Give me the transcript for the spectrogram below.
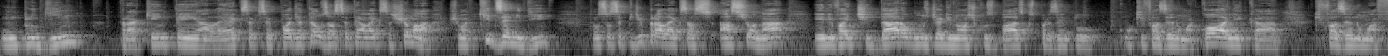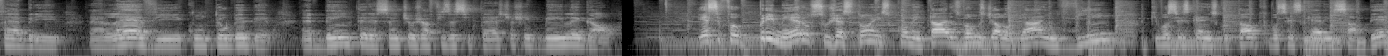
um plugin para quem tem Alexa, que você pode até usar, você tem Alexa, chama lá, chama KidsMD. Então, se você pedir para Alexa acionar, ele vai te dar alguns diagnósticos básicos, por exemplo, o que fazer numa cólica, o que fazer numa febre é, leve com o teu bebê. É bem interessante, eu já fiz esse teste, achei bem legal. Esse foi o primeiro. Sugestões, comentários, vamos dialogar, enviem o que vocês querem escutar, o que vocês querem saber.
